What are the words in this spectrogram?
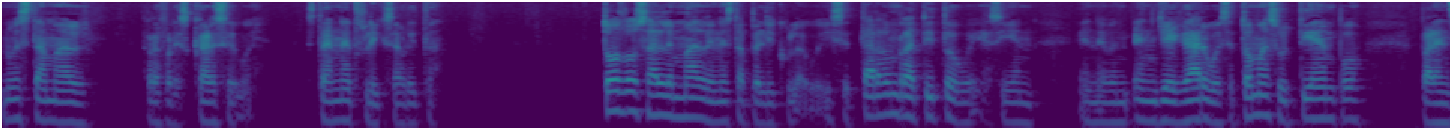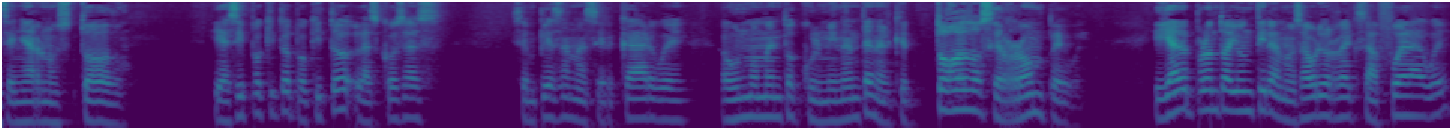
No está mal refrescarse, güey. Está en Netflix ahorita. Todo sale mal en esta película, güey. Y se tarda un ratito, güey, así en, en, en llegar, güey. Se toma su tiempo para enseñarnos todo. Y así poquito a poquito las cosas se empiezan a acercar, güey, a un momento culminante en el que todo se rompe, güey. Y ya de pronto hay un tiranosaurio rex afuera, güey,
